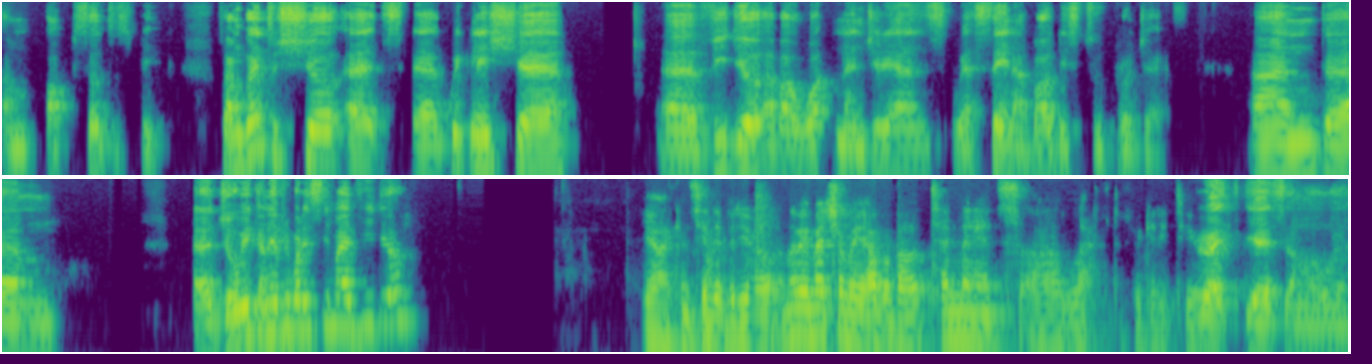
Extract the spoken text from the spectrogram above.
um, up, so to speak. So I'm going to show, uh, uh, quickly share uh, video about what Nigerians were saying about these two projects. And um, uh, Joey, can everybody see my video? Yeah, I can see the video. And let me mention we have about 10 minutes uh, left if we're getting to your... Right, yes, I'm aware.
